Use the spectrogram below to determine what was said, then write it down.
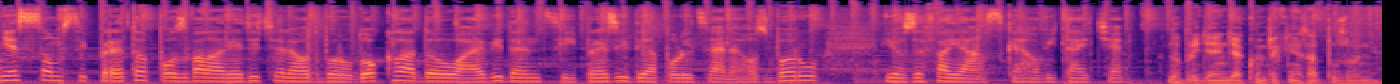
Dnes som si preto pozvala riaditeľa odboru dokladov a evidencií prezidia policajného zboru Jozefa Janského. Vítajte. Dobrý deň, ďakujem pekne za pozornie.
